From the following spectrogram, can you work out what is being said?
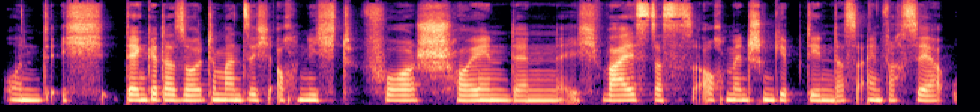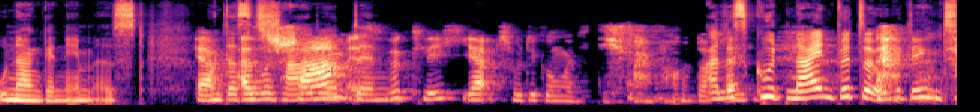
Und ich denke, da sollte man sich auch nicht vorscheuen, denn ich weiß, dass es auch Menschen gibt, denen das einfach sehr unangenehm ist. Ja, und das also ist schade, Scham ist wirklich, ja, Entschuldigung, wenn ich dich einfach unterbreche. Alles gut, nein, bitte, unbedingt.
